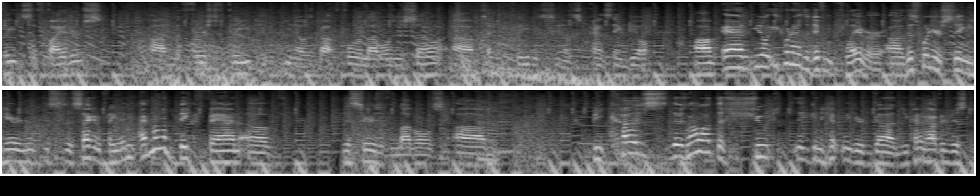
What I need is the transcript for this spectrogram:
fleets of fighters. Um, the first fleet, you know, is about four levels or so. Um, second fleet is, you know, it's kind of the same deal. Um, and, you know, each one has a different flavor. Uh, this one you're seeing here, this is the second fleet, and I'm not a big fan of this series of levels. Um, because there's not a lot to shoot that you can hit with your guns. You kind of have to just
